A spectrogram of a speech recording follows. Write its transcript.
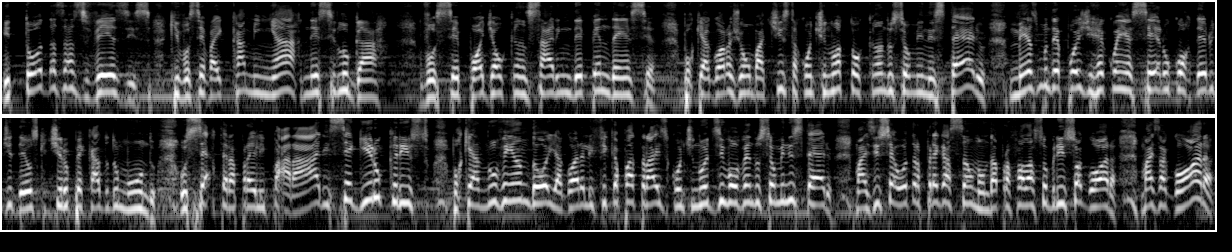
e todas as vezes que você vai caminhar nesse lugar, você pode alcançar independência, porque agora João Batista continua tocando o seu ministério, mesmo depois de reconhecer o Cordeiro de Deus que tira o pecado do mundo. O certo era para ele parar e seguir o Cristo, porque a nuvem andou e agora ele fica para trás e continua desenvolvendo o seu ministério. Mas isso é outra pregação, não dá para falar sobre isso agora. Mas agora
